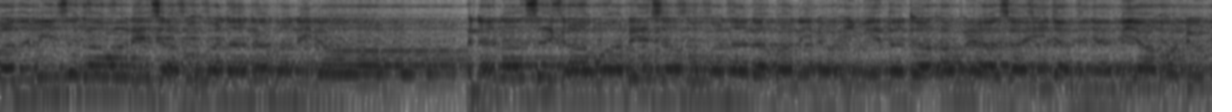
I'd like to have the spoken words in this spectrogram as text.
မသမိစကဝရေသဘူအနန္တပဏိနောအနန္တစကဝရေသဘူအနန္တပဏိနောဣမေတ္တအဝေအဇာဣညမညံပိယဟောတုဣ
